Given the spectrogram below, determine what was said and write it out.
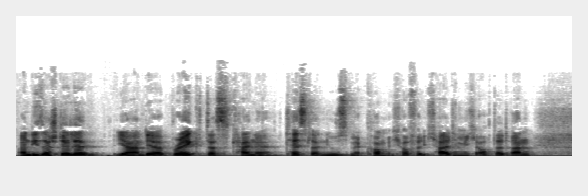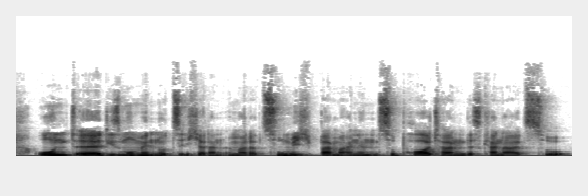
an dieser Stelle ja der Break, dass keine Tesla News mehr kommen. Ich hoffe, ich halte mich auch daran. Und äh, diesen Moment nutze ich ja dann immer dazu, mich bei meinen Supportern des Kanals zu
